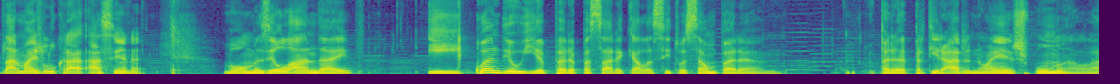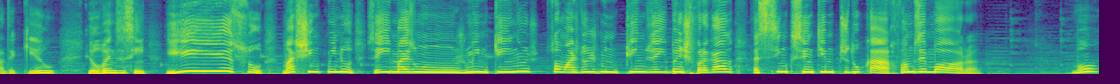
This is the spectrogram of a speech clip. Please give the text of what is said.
dar mais lucro à, cena. Bom, mas eu lá andei e quando eu ia para passar aquela situação para para, para tirar, não é? A espuma lá daquilo. Ele vem dizer assim: Isso! Mais 5 minutos, aí mais uns minutinhos, só mais dois minutinhos aí bem esfragado a 5 centímetros do carro. Vamos embora. Bom,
